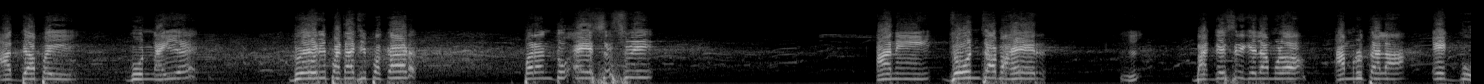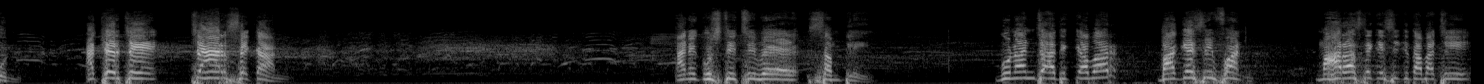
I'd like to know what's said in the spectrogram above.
अद्यापही गुण नाहीये. दुहेरी पटाची पकड. परंतु यशस्वी आणि झोनच्या बाहेर भाग्यश्री गेल्यामुळं अमृताला एक गुण. अखेरचे चार सेकंद. आणि कुस्तीची वेळ संपली. गुणांच्या आधिक्यावर भाग्यश्री फंड महाराष्ट्र केसी किताबाची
